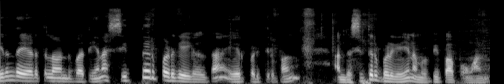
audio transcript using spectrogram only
இருந்த இடத்துல வந்து பார்த்திங்கன்னா சித்தர் படுகைகள் தான் ஏற்படுத்தியிருப்பாங்க. அந்த சித்தர் படுகையை நம்ம போய் பார்ப்போம் வாங்க.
